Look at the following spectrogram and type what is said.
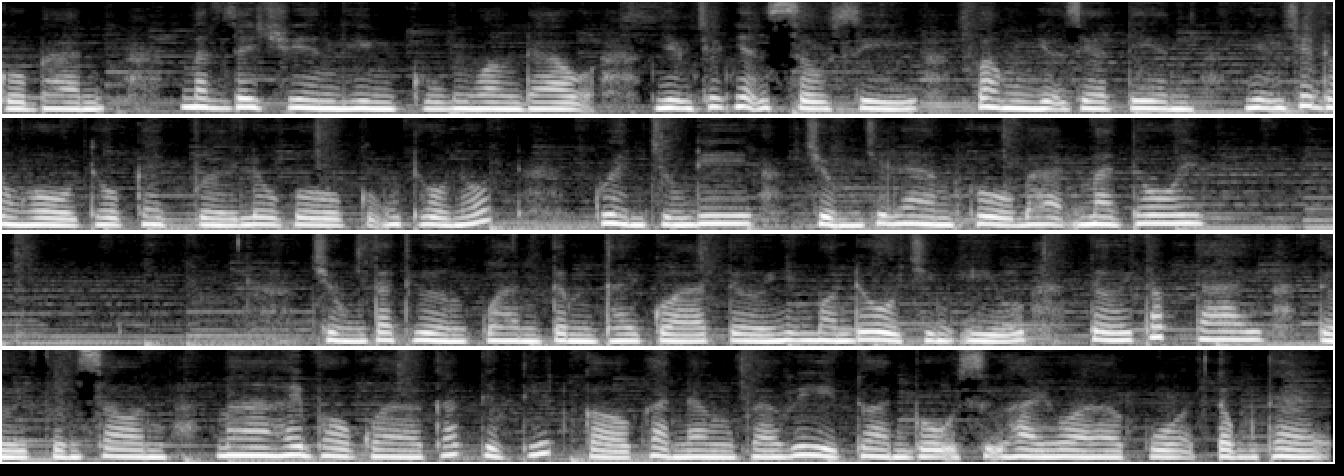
cô bạn. Mặt dây chuyền hình cung hoàng đạo, những chiếc nhẫn xấu xí, vòng nhựa rẻ tiền, những chiếc đồng hồ thô kệch với logo cũng thô nốt. Quyền chúng đi, chúng chỉ làm khổ bạn mà thôi. Chúng ta thường quan tâm thái quá tới những món đồ chính yếu, tới tóc tai, tới phấn son mà hay bỏ qua các tiểu tiết có khả năng phá hủy toàn bộ sự hài hòa của tổng thể.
